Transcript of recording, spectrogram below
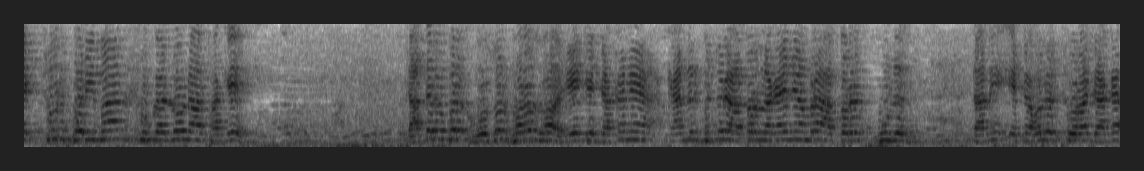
এক চুর পরিমাণ শুকানো না থাকে। যাদের উপর গোসল ফরজ হয়, এই যে যেখানে কানের ভিতরে আতর লাগাই না আমরা, আতরের ফুলের জানি এটা হলো চোরা জায়গা।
